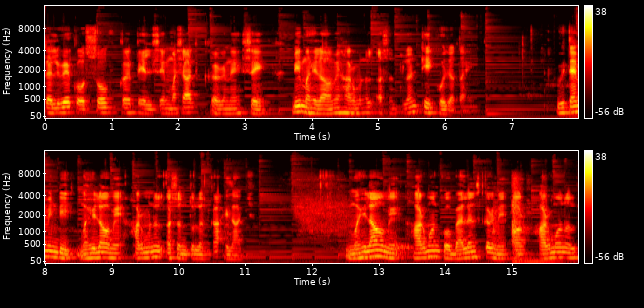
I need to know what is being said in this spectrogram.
तलवे को सौंफ कर तेल से मसाज करने से भी महिलाओं में हार्मोनल असंतुलन ठीक हो जाता है। विटामिन डी महिलाओं में हार्मोनल असंतुलन का इलाज। महिलाओं में हार्मोन को बैलेंस करने और हार्मोनल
